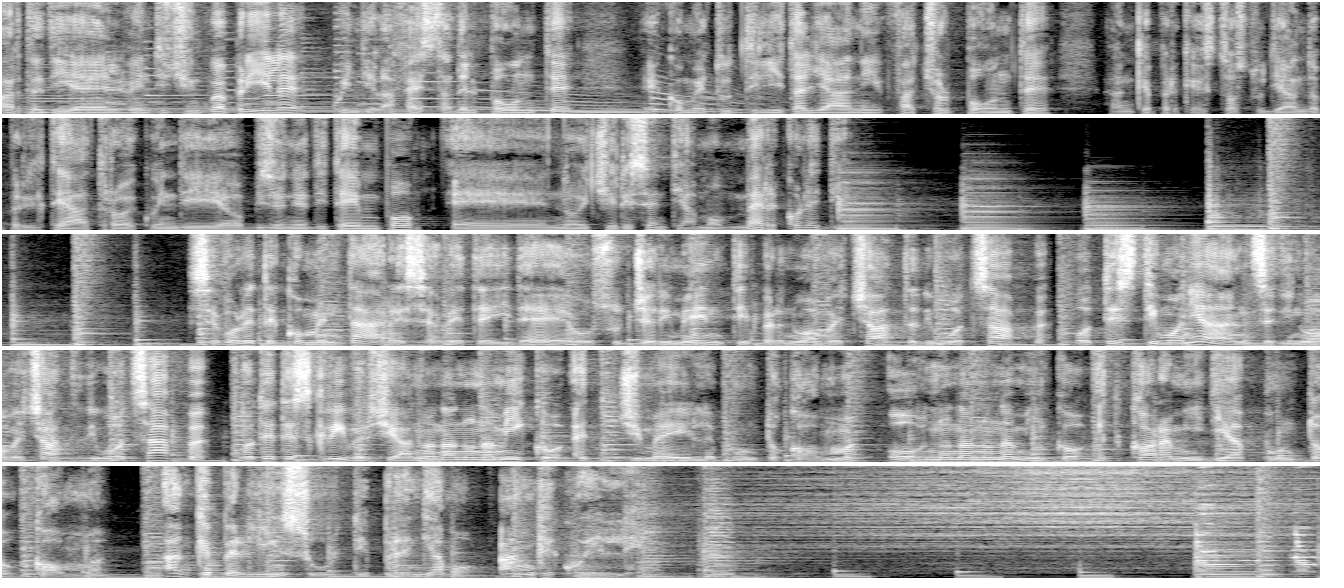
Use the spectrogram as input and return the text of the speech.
Martedì è il 25 aprile, quindi la festa del ponte e come tutti gli italiani faccio il ponte, anche perché sto studiando per il teatro e quindi ho bisogno di tempo e noi ci risentiamo mercoledì. Se volete commentare, se avete idee o suggerimenti per nuove chat di WhatsApp o testimonianze di nuove chat di WhatsApp, potete scriverci a nonanunamico@gmail.com o nonanunamico@coramedia.com. Anche per gli insulti, prendiamo anche quelli.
